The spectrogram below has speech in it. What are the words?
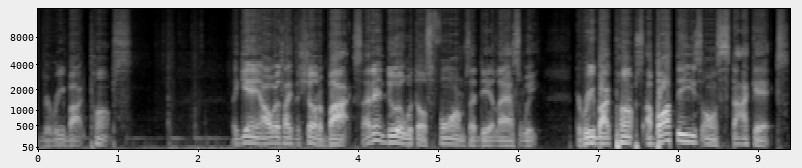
the Reebok pumps. Again, I always like to show the box. I didn't do it with those Forums I did last week. The Reebok pumps. I bought these on StockX,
